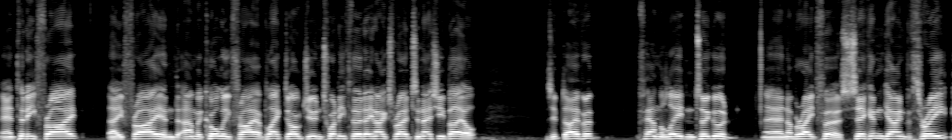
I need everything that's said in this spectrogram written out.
Anthony Fry. A Fry and Macaulay Fry. A black dog. June 2013. Oaks Road. Tanashi Bale. Zipped over found the lead and too good. Uh, number eight first. Second, going to three.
